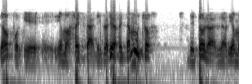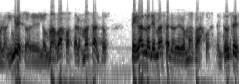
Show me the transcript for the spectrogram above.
¿no? Porque, eh, digamos, afecta, la inflación afecta a muchos, de todos, digamos, los ingresos, de los más bajos hasta los más altos, pegándole más a los de los más bajos. Entonces,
